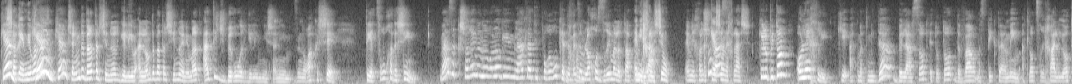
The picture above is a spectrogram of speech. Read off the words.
כן, שרים נראים. כן, כן, כשאני מדברת על שינוי הרגלים, אני לא מדברת על שינוי, אני אומרת, אל תשברו הרגלים ישנים, זה נורא קשה. תייצרו חדשים. ואז הקשרים הנוירולוגיים לאט לאט יתפוררו, כי אתם נכון. בעצם לא חוזרים על אותה פעולה. הם ייחלשו. הם ייחלשו. הקשר ואז, נחלש. כאילו פתאום הולך לי. כי את מתמידה בלעשות את אותו דבר מספיק פעמים. את לא צריכה להיות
